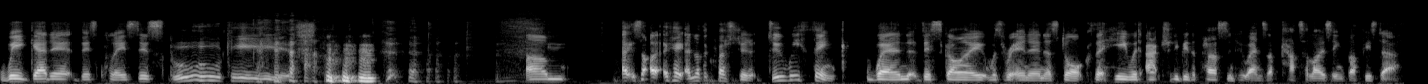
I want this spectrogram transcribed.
we get it, this place is spooky. um, uh, so, uh, okay, another question. Do we think when this guy was written in as Doc that he would actually be the person who ends up catalyzing Buffy's death?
